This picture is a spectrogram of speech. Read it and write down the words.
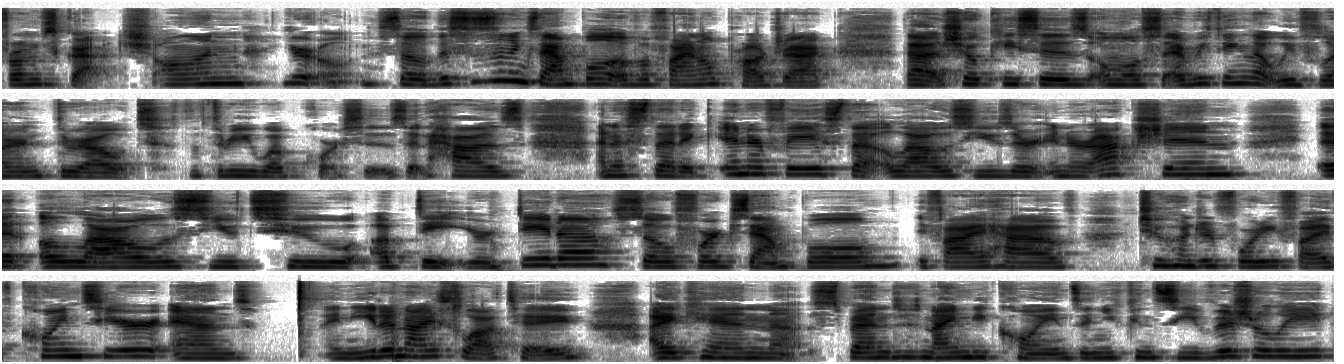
from scratch on your own. So, this is an example of a final project that showcases almost everything that we've learned throughout the three web courses. It has an aesthetic interface that allows user interaction, it allows you to update your data. So, for example, if I have 245 coins here and I need a nice latte. I can spend 90 coins, and you can see visually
